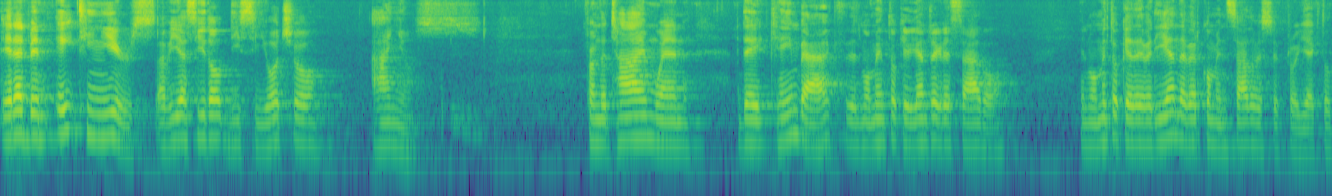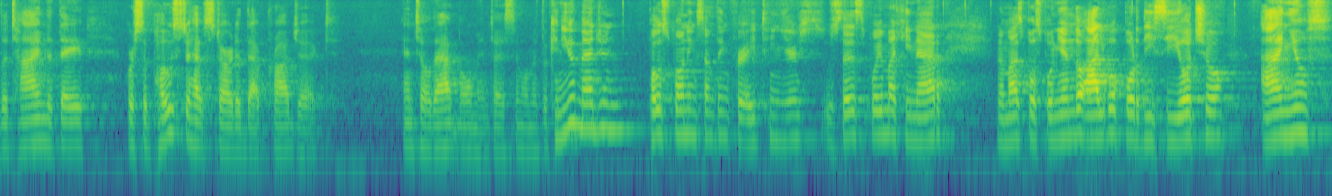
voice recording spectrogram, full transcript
It had been 18 years, había sido 18 años, from the time when they came back, del momento que habían regresado, el momento que deberían de haber comenzado ese proyecto, the time that they were supposed to have started that project, until that moment, a ese momento. Can you imagine postponing something for 18 years? ¿Ustedes pueden imaginar nomás posponiendo algo por 18 años?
